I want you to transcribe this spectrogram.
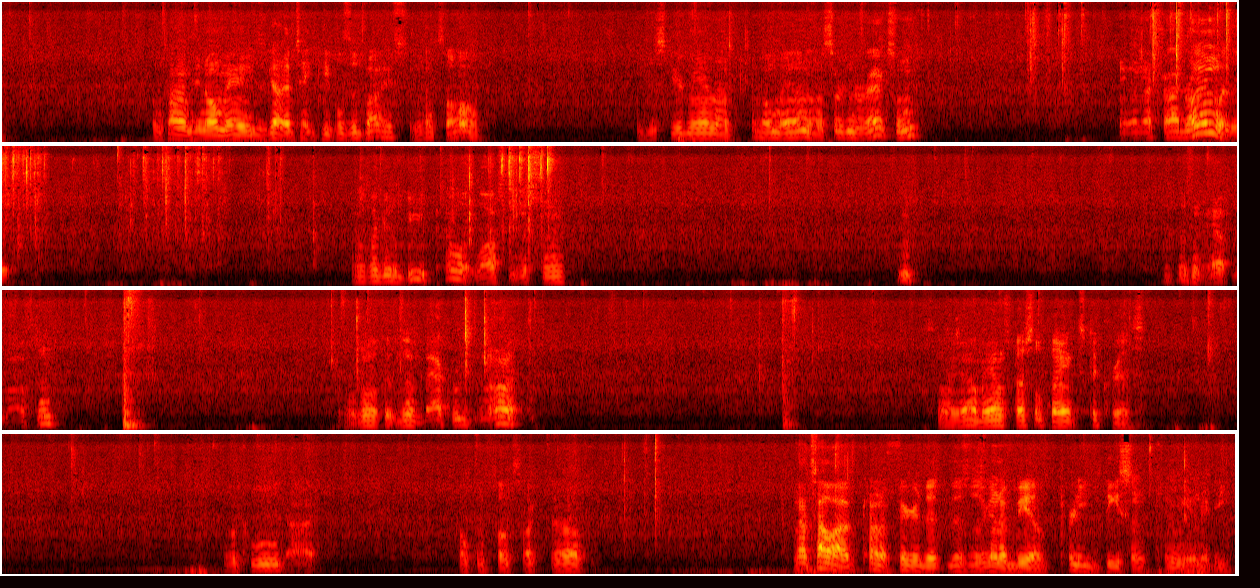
sometimes, you know, man, you just got to take people's advice, and that's all. He just steered me in a, you know, man, in a certain direction. And I tried running with it. As I get a beat pellet lost in this thing. Hmm. That doesn't happen often. I don't know if it went backwards or not. So yeah, man, special thanks to Chris. What a cool guy. Helping folks like that that's how I kind of figured that this was going to be a pretty decent community.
